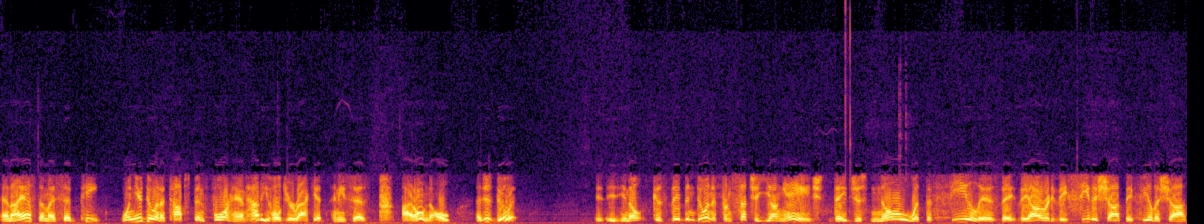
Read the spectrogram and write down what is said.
and I asked him. I said, Pete, when you're doing a topspin forehand, how do you hold your racket? And he says, I don't know. I just do it. You know, because they've been doing it from such a young age. They just know what the feel is. They they already they see the shot, they feel the shot.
